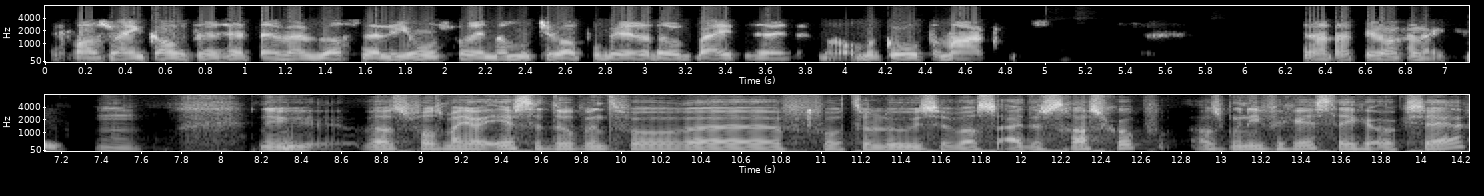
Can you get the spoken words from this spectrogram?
zeg maar, als wij een counter inzetten en we hebben wel snelle jongens voorin, dan moet je wel proberen er ook bij te zijn, zeg maar, om een goal te maken. Dus, ja, daar heb je wel gelijk in. Mm. Nu was volgens mij jouw eerste doelpunt voor, eh, voor Toulouse was uit de strafschop, als ik me niet vergis, tegen Auxerre.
